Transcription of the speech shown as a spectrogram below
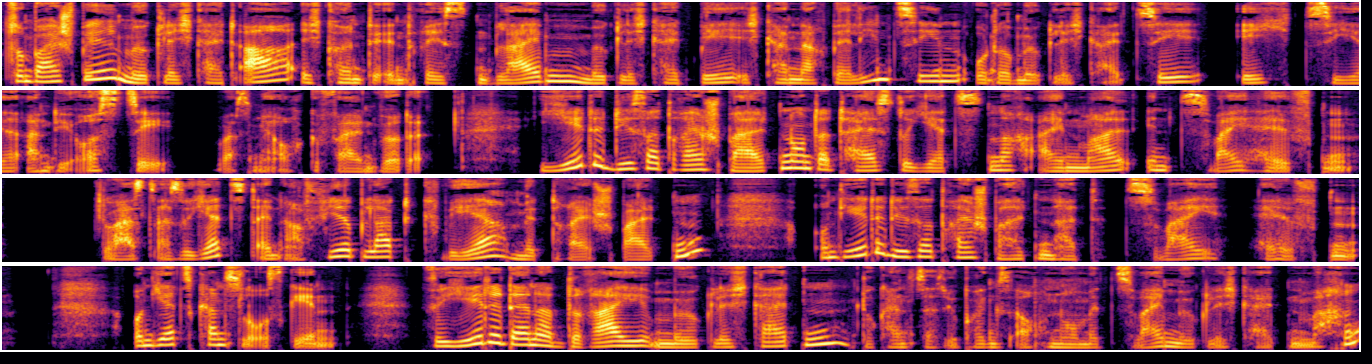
Zum Beispiel Möglichkeit A, ich könnte in Dresden bleiben, Möglichkeit B, ich kann nach Berlin ziehen oder Möglichkeit C, ich ziehe an die Ostsee was mir auch gefallen würde. Jede dieser drei Spalten unterteilst du jetzt noch einmal in zwei Hälften. Du hast also jetzt ein A4-Blatt quer mit drei Spalten und jede dieser drei Spalten hat zwei Hälften. Und jetzt kann's losgehen. Für jede deiner drei Möglichkeiten, du kannst das übrigens auch nur mit zwei Möglichkeiten machen,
